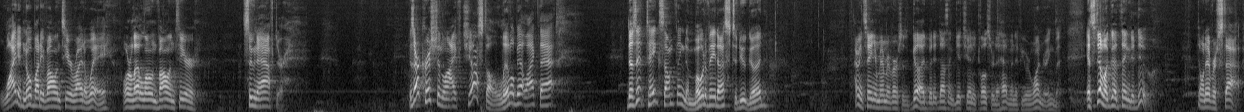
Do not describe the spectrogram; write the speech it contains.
Why did nobody volunteer right away, or let alone volunteer soon after? Is our Christian life just a little bit like that? Does it take something to motivate us to do good? I mean, saying your memory verse is good, but it doesn't get you any closer to heaven if you were wondering, but it's still a good thing to do. Don't ever stop.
